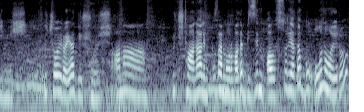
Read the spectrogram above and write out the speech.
inmiş. 3 euroya düşmüş. Ana 3 tane alayım kızlar normalde bizim Avusturya'da bu 10 euro.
